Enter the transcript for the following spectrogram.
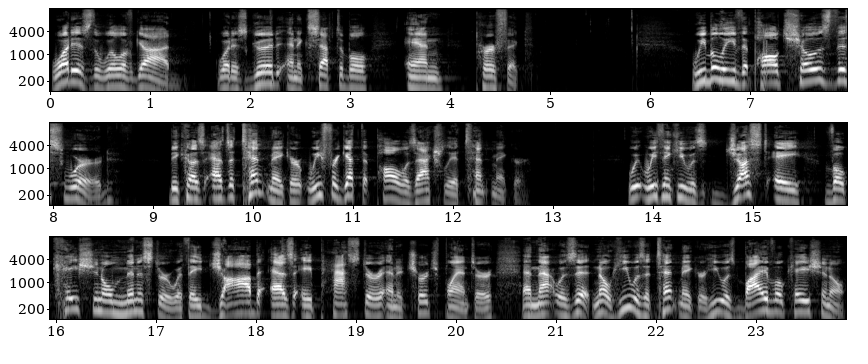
what is the will of God, what is good and acceptable and perfect. We believe that Paul chose this word because, as a tent maker, we forget that Paul was actually a tent maker. We, we think he was just a vocational minister with a job as a pastor and a church planter, and that was it. No, he was a tent maker. He was bivocational.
